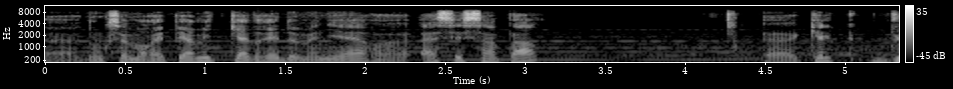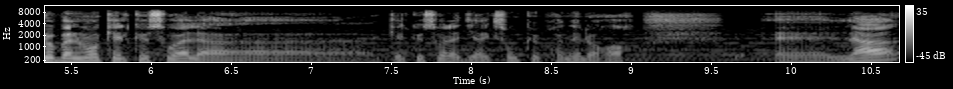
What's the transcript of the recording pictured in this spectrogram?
Euh, donc ça m'aurait permis de cadrer de manière euh, assez sympa, globalement quelle quelle que soit la direction que prenait l'aurore. là,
